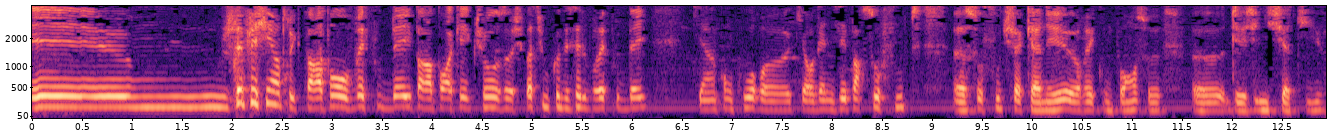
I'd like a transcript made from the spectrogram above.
Et je réfléchis à un truc par rapport au vrai Food Day, par rapport à quelque chose. Je sais pas si vous connaissez le vrai Food Day, qui est un concours euh, qui est organisé par SoFoot. Euh, SoFoot chaque année euh, récompense des initiatives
